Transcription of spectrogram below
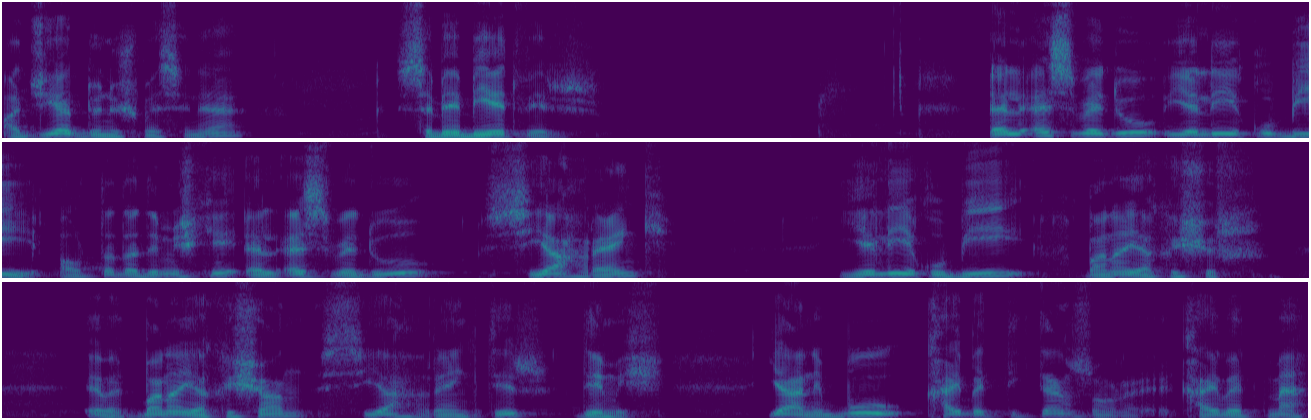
acıya dönüşmesine sebebiyet verir. El esvedu yeliku bi. Altta da demiş ki el esvedu siyah renk yeliku bi bana yakışır. Evet bana yakışan siyah renktir demiş. Yani bu kaybettikten sonra kaybetme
